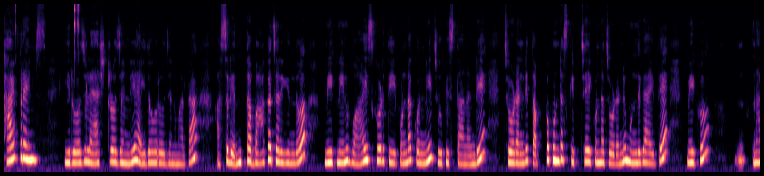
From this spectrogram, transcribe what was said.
హాయ్ ఫ్రెండ్స్. ఈరోజు లాస్ట్ రోజు అండి ఐదవ రోజు అనమాట అసలు ఎంత బాగా జరిగిందో మీకు నేను వాయిస్ కూడా తీయకుండా కొన్ని చూపిస్తానండి. చూడండి తప్పకుండా స్కిప్ చేయకుండా చూడండి. ముందుగా అయితే మీకు నా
